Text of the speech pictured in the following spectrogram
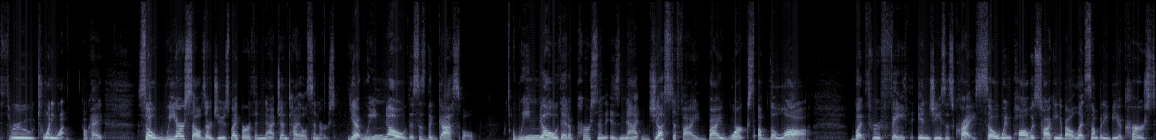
through 21. Okay. So we ourselves are Jews by birth and not Gentile sinners. Yet we know this is the gospel. We know that a person is not justified by works of the law, but through faith in Jesus Christ. So when Paul was talking about let somebody be accursed,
